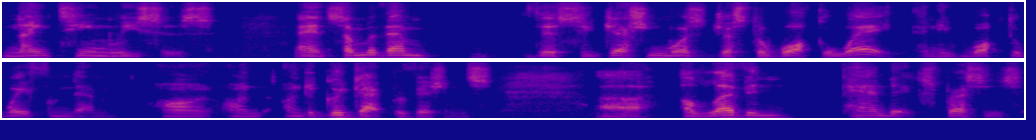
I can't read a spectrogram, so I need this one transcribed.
19 leases. And some of them, the suggestion was just to walk away, and he walked away from them on, on under good guy provisions. Uh, 11 Panda Expresses.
